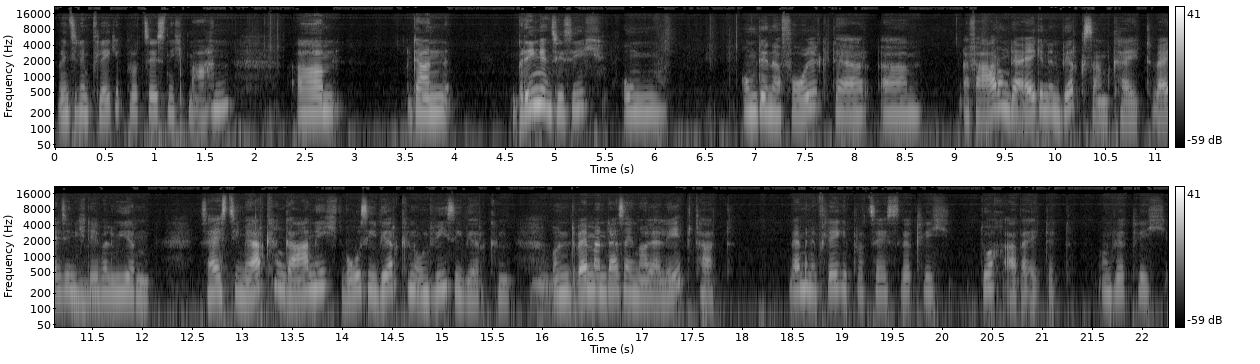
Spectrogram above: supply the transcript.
wenn Sie den Pflegeprozess nicht machen, ähm, dann bringen Sie sich um, um den Erfolg der ähm, Erfahrung der eigenen Wirksamkeit, weil sie nicht mhm. evaluieren. Das heißt, sie merken gar nicht, wo sie wirken und wie sie wirken. Mhm. Und wenn man das einmal erlebt hat, wenn man den Pflegeprozess wirklich durcharbeitet und wirklich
